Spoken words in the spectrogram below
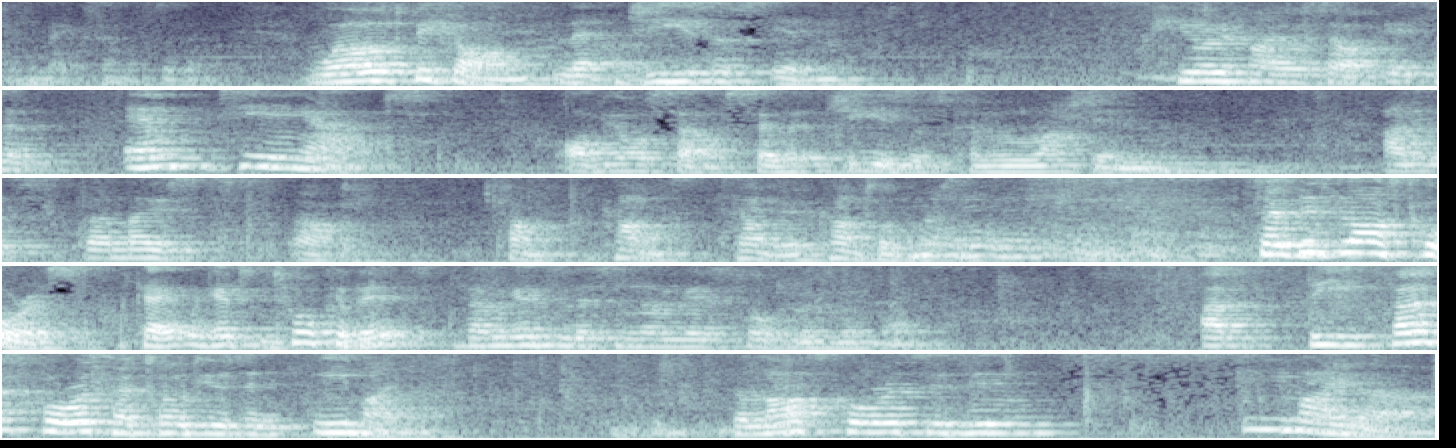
Doesn't make sense, does it? World be gone, let Jesus in. Purify yourself. It's an emptying out of yourself so that Jesus can rush in. And it's the most, oh, can't, can't, can't, do, can't talk. So this last chorus, okay, we're going to talk a bit, then we're going to listen, then we're going to talk a little bit more. Um, the first chorus I told you is in E minor. The last chorus is in C minor.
